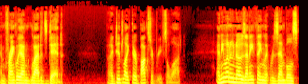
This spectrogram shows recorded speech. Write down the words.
and frankly, I'm glad it's dead. But I did like their boxer briefs a lot. Anyone who knows anything that resembles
